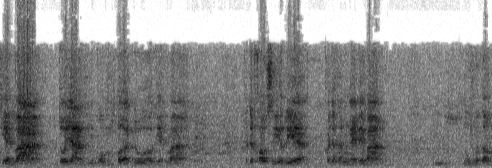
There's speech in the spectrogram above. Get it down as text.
เขียนว่าตัวอย่างที่ผมเปิดดูเขาเขียนว่าเขาจะเข้าซีเรียเขาจะทำยังไงได้บ้างอืมลุงก็ต้อง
